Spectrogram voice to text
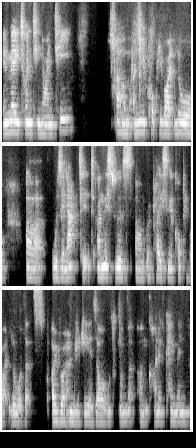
in May 2019, a new copyright law uh, was enacted and this was um, replacing a copyright law that's over 100 years old one that um, kind of came in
